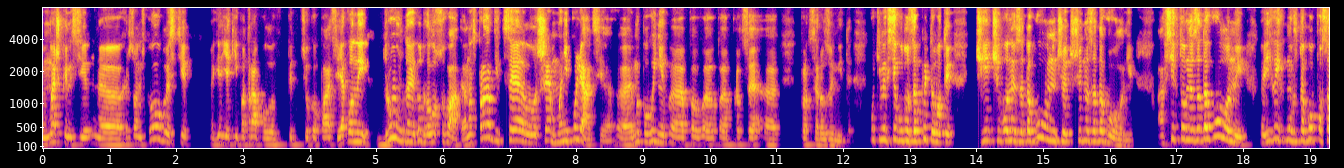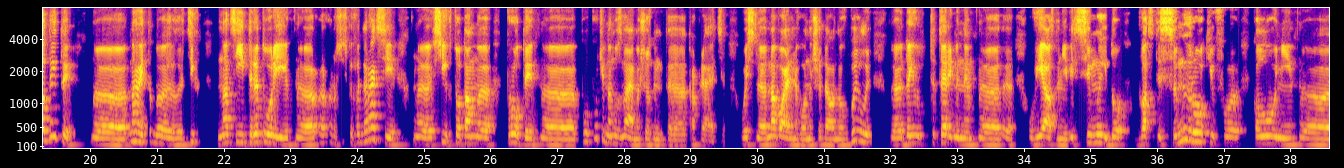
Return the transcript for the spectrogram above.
мешканці Херсонської області. Які потрапили під цю окупацію, як вони дружно йдуть голосувати. А насправді це лише маніпуляція. Е, Ми повинні е, по- про це е, про це розуміти. Потім всі будуть запитувати, чи, чи вони задоволені, чи, чи не задоволені. А всі, хто не задоволений, їх, їх можуть або посадити е, навіть е, цих на цій території е, Російської Федерації. е, Всі, хто там е, проти Путіна, ми знаємо, що з ним трапляється. Ось Навального нещодавно вбили, дають терміни ув'язнення від 7 до 27 років колонії.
